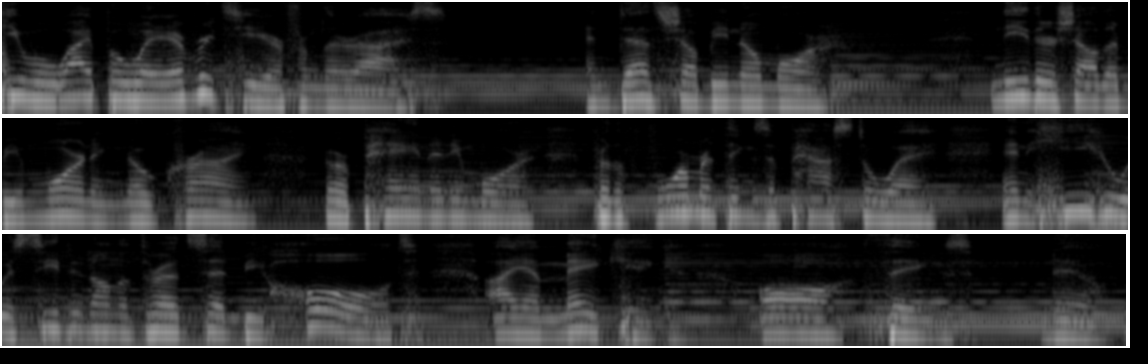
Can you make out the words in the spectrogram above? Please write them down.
He will wipe away every tear from their eyes, and death shall be no more. Neither shall there be mourning, no crying nor pain anymore, for the former things have passed away. And he who was seated on the throne said, Behold, I am making all things new.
